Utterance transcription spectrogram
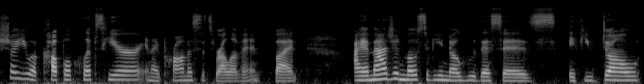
To show you a couple clips here, and I promise it's relevant, but I imagine most of you know who this is. If you don't,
